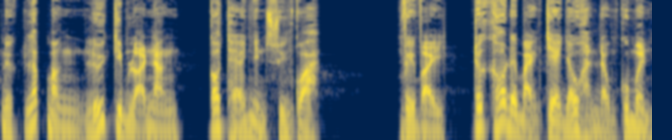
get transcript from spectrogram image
được lắp bằng lưới kim loại nặng có thể nhìn xuyên qua. Vì vậy, rất khó để bạn che giấu hành động của mình.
